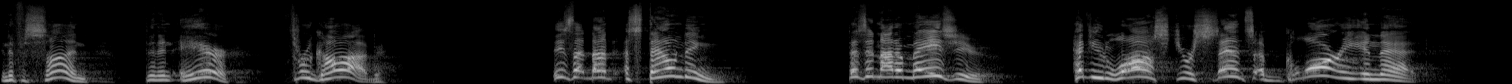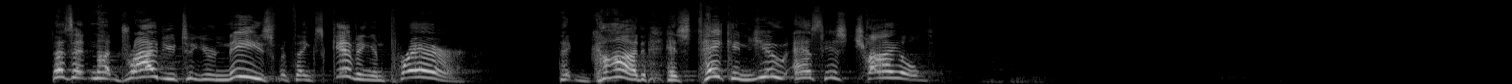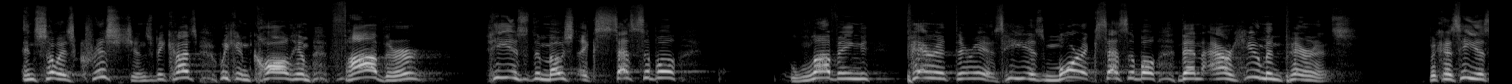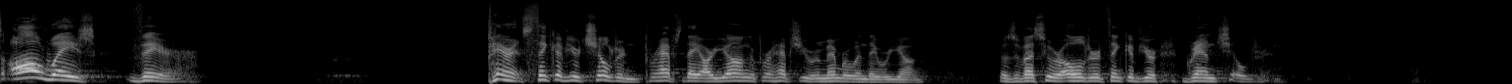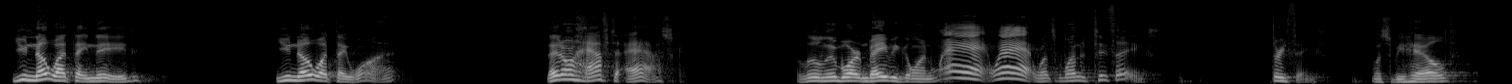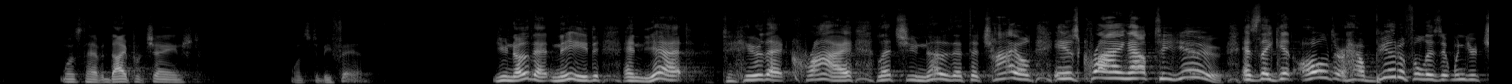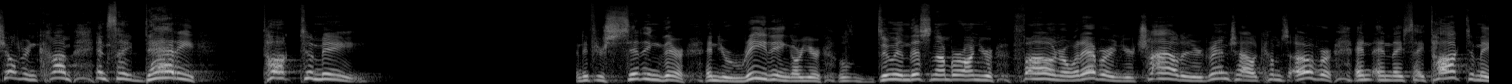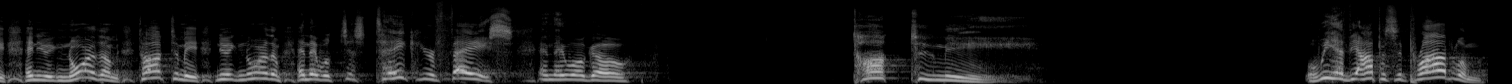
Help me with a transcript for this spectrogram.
And if a son, then an heir through God. Is that not astounding? Does it not amaze you? Have you lost your sense of glory in that? Does it not drive you to your knees for thanksgiving and prayer? That God has taken you as His child. And so, as Christians, because we can call Him Father, He is the most accessible, loving, parent there is. He is more accessible than our human parents because He is always there. Parents, think of your children. Perhaps they are young, or perhaps you remember when they were young. Those of us who are older, think of your grandchildren. You know what they need, you know what they want. They don't have to ask. A little newborn baby going, wah, wah, wants one of two things, three things. Wants to be held, wants to have a diaper changed, wants to be fed. You know that need, and yet to hear that cry lets you know that the child is crying out to you. As they get older, how beautiful is it when your children come and say, Daddy, talk to me. And if you're sitting there and you're reading or you're doing this number on your phone or whatever, and your child or your grandchild comes over and, and they say, Talk to me, and you ignore them, talk to me, and you ignore them, and they will just take your face and they will go, Talk to me. Well, we have the opposite problem.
